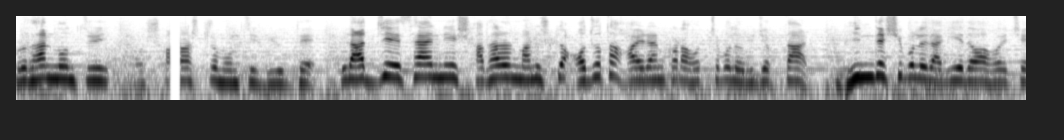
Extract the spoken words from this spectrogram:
প্রধানমন্ত্রী ও স্বরাষ্ট্রমন্ত্রীর বিরুদ্ধে। রাজ্যে এসআইআর নিয়ে সাধারণ মানুষকে অযথা হয়রান করা হচ্ছে বলে অভিযোগ তার। ভিনদেশি বলে দাগিয়ে দেওয়া হয়েছে।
